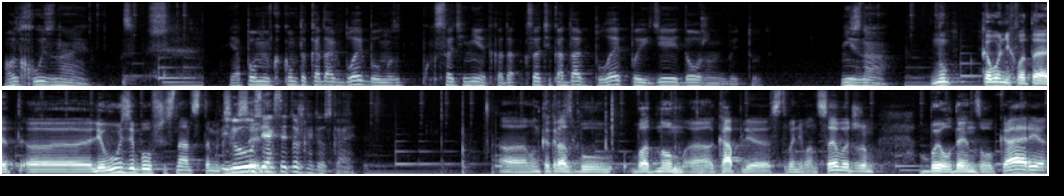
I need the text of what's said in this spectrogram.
А вот хуй знает. Я помню, в каком-то Кадак Блэк был, но тут, кстати, нет. Када- Кстати, Кадак Блэк, по идее, должен быть тут. Не знаю. Ну, кого не хватает? Э, Лил Узи был в 16-м Или Узи, XXL. я, кстати, тоже хотел сказать. А, Он как раз был в одном э, капле с 21 Сэвиджем. Был Дензел Карри,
